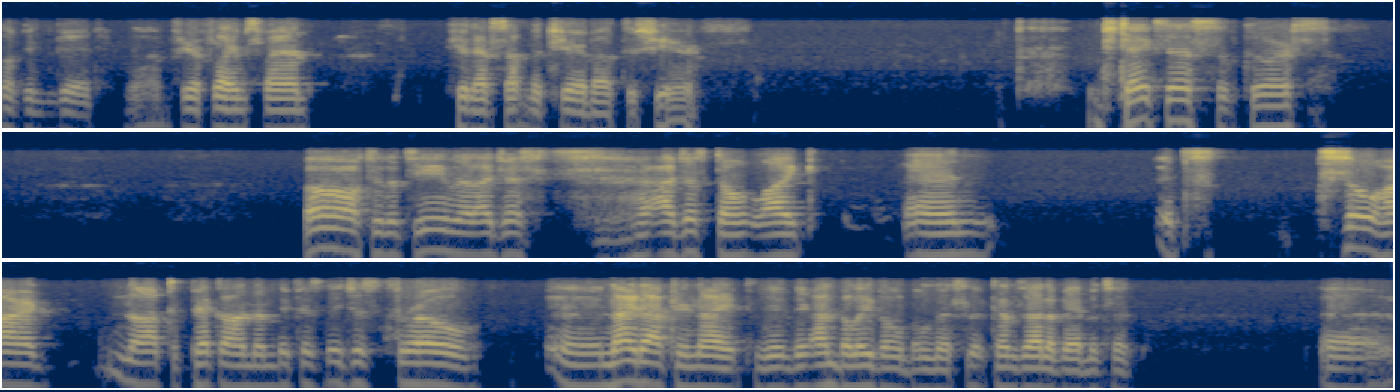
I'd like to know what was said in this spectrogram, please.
looking good. Uh, if you're a Flames fan, should have something to cheer about this year. Which takes us, of course, oh, to the team that I just I just don't like, and it's so hard not to pick on them because they just throw uh, night after night the, the, unbelievableness that comes out of Edmonton. Uh,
